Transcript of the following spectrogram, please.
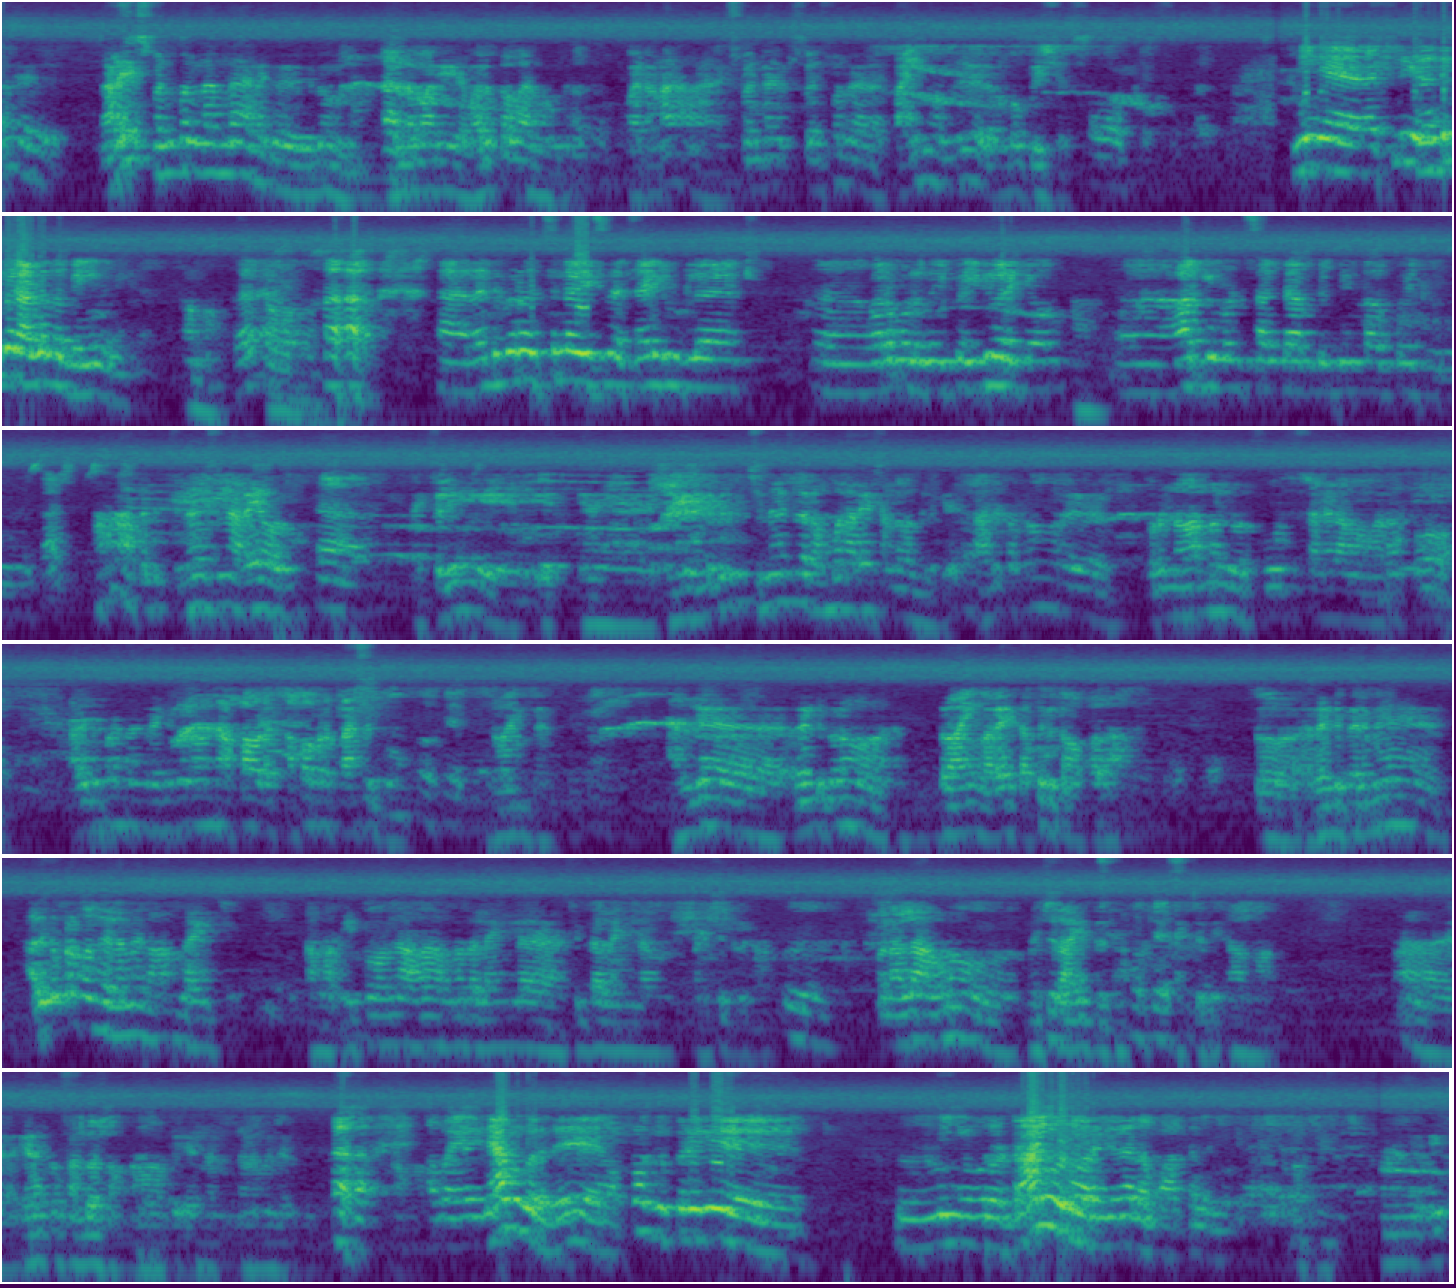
நிறைய ஸ்பெண்ட் பண்ணலாம் தான் எனக்கு இதுவும் இல்லை. அந்த மாதிரி வருத்தம்லாம் இல்லை. பட் ஆனா ஸ்பெண்ட் ஸ்பெண்ட் பண்ண டைம் வந்து ரொம்ப ப்ரீஷியஸ் ஓகே. நீங்க ஆக்சுவலி ரெண்டு பேரும் அண்ணன் தம்பிங்க ரெண்டு பேரும் சின்ன வயசுல சைல்ட்ஹுட்ல வரும்பொழுது இப்ப இது வரைக்கும் ஆர்குமெண்ட் சண்டை அப்படி இப்படின்லாம் போயிட்டு இருக்குது சார் சின்ன வயசுல நிறைய வரும். ஆக்சுவலி ரெண்டு பேருக்கு சின்ன வயசுல ரொம்ப நிறைய சண்டை வந்திருக்கு. அதுக்கப்புறம் ஒரு ஒரு நார்மல் ஒரு ஃபோர்த் ஸ்டாண்டர்ட் அவன் வரப்போ அதுக்கப்புறம் நாங்க ரெண்டு பேரும் வந்து அப்பாவோட அப்பாவோட கிளாஸுக்கு போவோம். டிராயிங் கிளாஸ் அங்க ரெண்டு பேரும் டிராயிங் வரைய கத்துக்கிட்டோம் அப்பதான். ஸோ ரெண்டு பேருமே அதுக்கப்புறம் கொஞ்சம் எல்லாமே நார்மல் ஆயிடுச்சு. ஆமா இப்போ வந்து அவன் அவனோட லைன்ல சித்தா லைன்ல படிச்சுட்டு இருக்கான். இப்போ நல்லா அவனும் மெச்சூர் ஆயிட்டு இருக்கான். ஆக்சுவலி ஆமா. எனக்கும் சந்தோஷம். நிலைமையில இருக்கு. எனக்கு ஞாபகம் வருது அப்பாவுக்கு பிறகு நீங்க ஒரு டிராயிங் ஒன்று வரைஞ்சதா நான் Okay.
